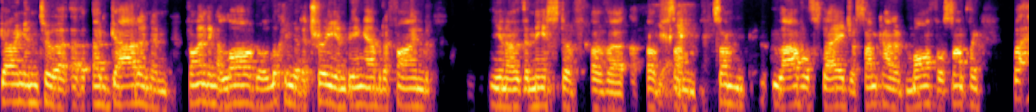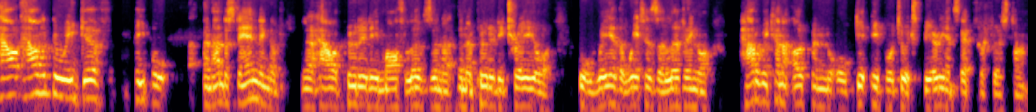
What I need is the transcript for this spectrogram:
going into a, a, a garden and finding a log or looking at a tree and being able to find you know the nest of of a of yeah. some some larval stage or some kind of moth or something but how how do we give people an understanding of you know how a puriri moth lives in a in a puriri tree or or where the wetas are living or how do we kind of open or get people to experience that for the first time?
